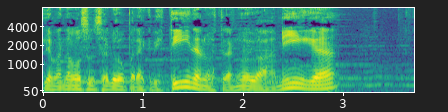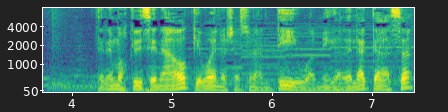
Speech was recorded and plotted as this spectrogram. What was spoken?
Le mandamos un saludo para Cristina, nuestra nueva amiga. Tenemos Cris Henao, que bueno, ya es una antigua amiga de la casa.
